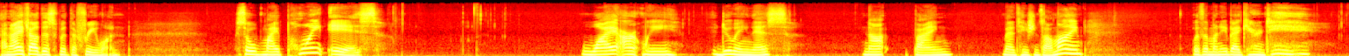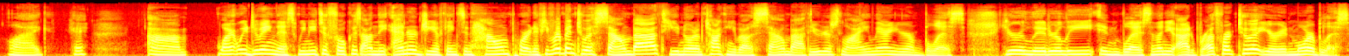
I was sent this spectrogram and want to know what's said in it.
And I felt this with the free one. So my point is why aren't we doing this not buying meditations online with a money back guarantee like okay um why aren't we doing this? We need to focus on the energy of things and how important. If you've ever been to a sound bath, you know what I'm talking about. Sound bath. You're just lying there and you're in bliss. You're literally in bliss. And then you add breath work to it, you're in more bliss,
